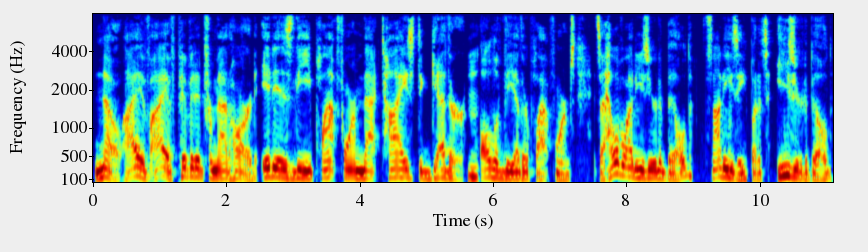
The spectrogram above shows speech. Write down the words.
No i have i have pivoted from that hard. It is the platform that ties together mm. all of the other platforms. It's a hell of a lot easier to build. It's not easy but it's easier to build.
